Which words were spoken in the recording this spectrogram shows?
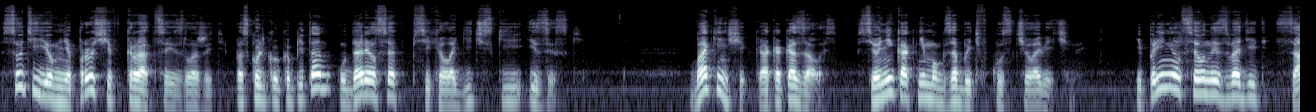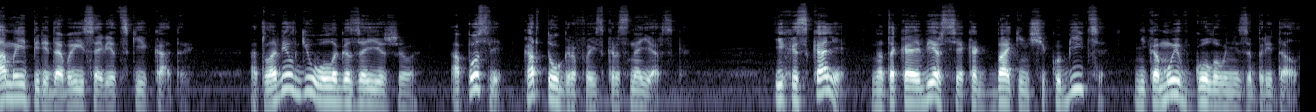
Суть ее мне проще вкратце изложить, поскольку капитан ударился в психологические изыски. Бакинщик, как оказалось, все никак не мог забыть вкус человечины. И принялся он изводить самые передовые советские кадры. Отловил геолога заезжего, а после картографа из Красноярска. Их искали, но такая версия, как бакинщик-убийца, никому и в голову не забредала.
